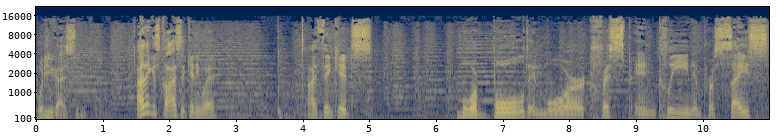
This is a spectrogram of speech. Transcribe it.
What do you guys think? I think it's classic anyway. I think it's more bold and more crisp and clean and precise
